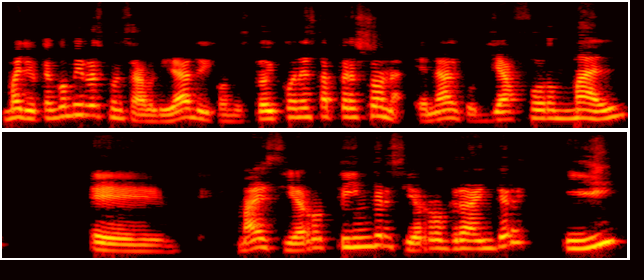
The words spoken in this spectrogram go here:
ma, yo tengo mi responsabilidad y cuando estoy con esta persona en algo ya formal, eh, ma, cierro Tinder, cierro Grindr y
